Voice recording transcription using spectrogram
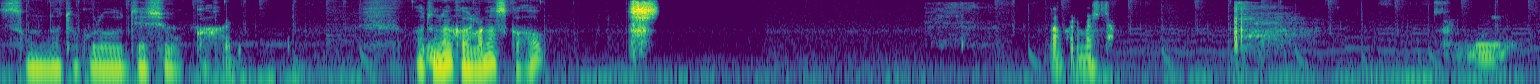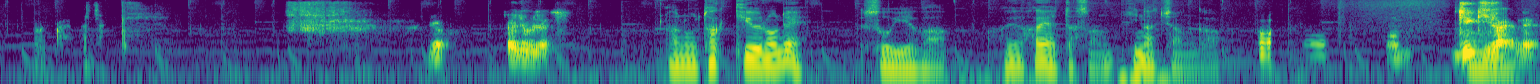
そんなところでしょうか。はいあと何かありますか、なんかありました大丈夫です。あの、卓球のね、そういえば、はや早田さん、ひなちゃんが、ね、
